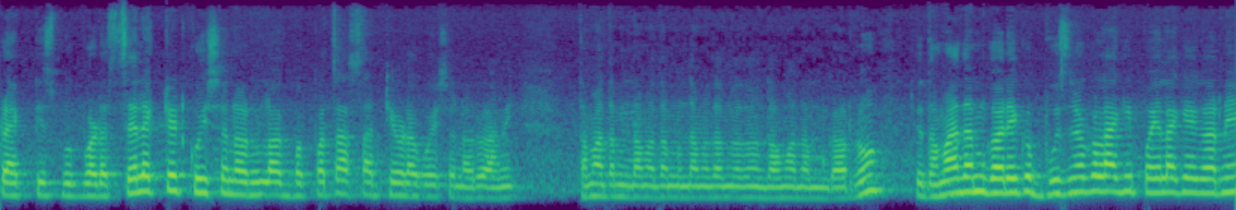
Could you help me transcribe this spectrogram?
प्र्याक्टिस बुकबाट सेलेक्टेड क्वेसनहरू लगभग पचास साठीवटा क्वेसनहरू हामी धमाधम धमाधम धमाधम धमाधम धमाधम गर्नु। त्यो धमाधम गरेको बुझ्नको लागि पहिला के गर्ने?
